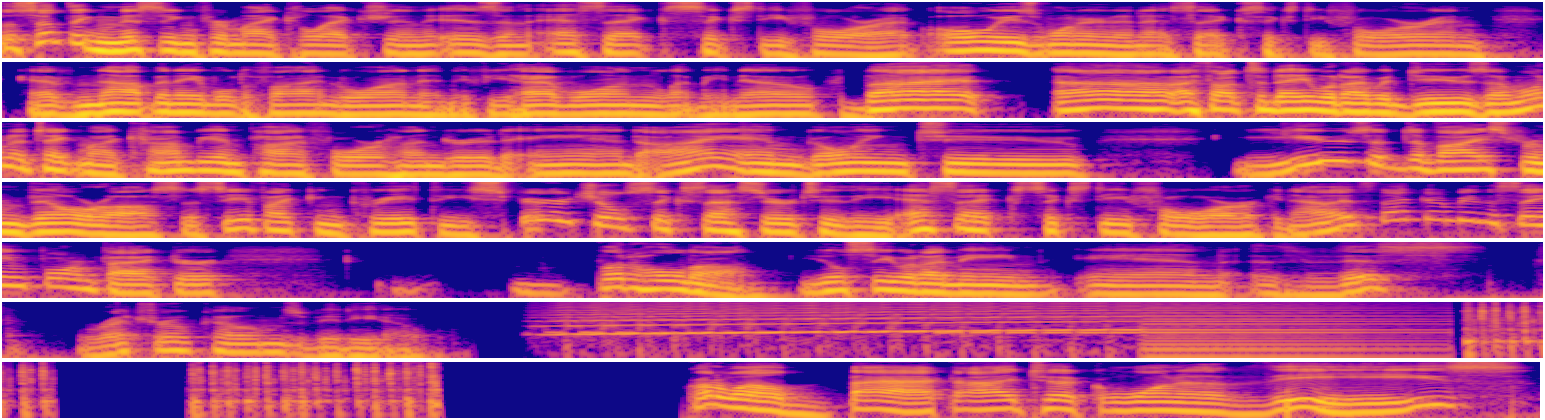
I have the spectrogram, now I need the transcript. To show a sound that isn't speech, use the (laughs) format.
So something missing from my collection is an SX64. I've always wanted an SX64 and have not been able to find one. And if you have one, let me know. But uh, I thought today what I would do is I want to take my Combian Pi 400 and I am going to use a device from Vilros to see if I can create the spiritual successor to the SX64. Now, it's not going to be the same form factor, but hold on. You'll see what I mean in this Retro Combs video. Quite a while back, I took one of these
